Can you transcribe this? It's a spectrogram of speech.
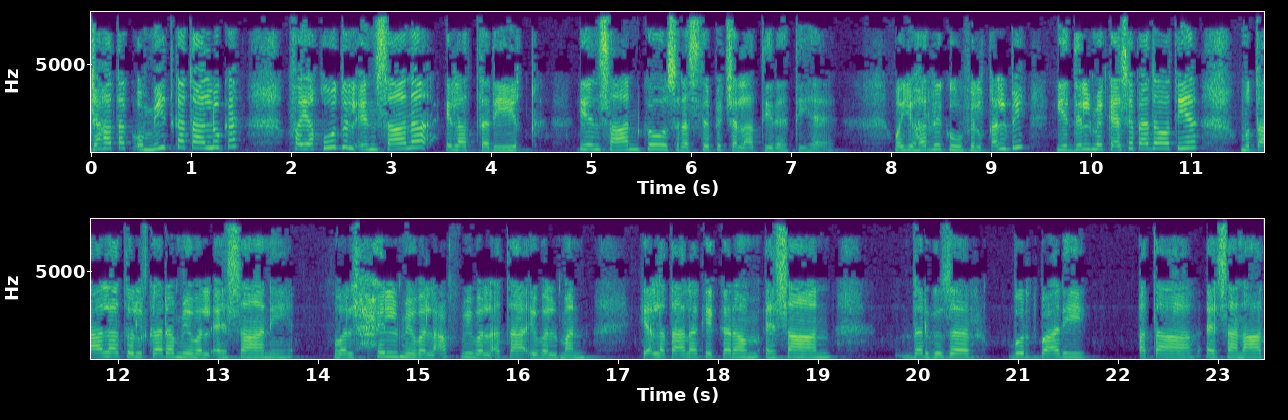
جہاں تک امید کا تعلق ہے، فیقود السان الا طریق یہ انسان کو اس رستے پہ چلاتی رہتی ہے۔ وہ یو ہر بھی یہ دل میں کیسے پیدا ہوتی ہے؟ مطالعہ الکرم اول احسانی ول حلم اول اول عطا اول من کہ اللہ تعالیٰ کے کرم، احسان، درگزر برد باری عطا، احسانات،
